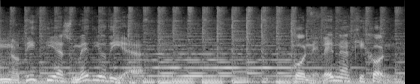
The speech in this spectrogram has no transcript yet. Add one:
Noticias Mediodía, con Elena Gijón.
